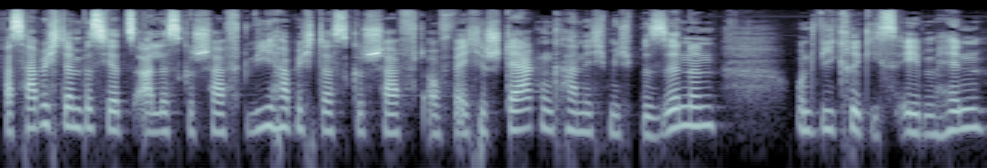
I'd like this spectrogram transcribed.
was habe ich denn bis jetzt alles geschafft, wie habe ich das geschafft, auf welche Stärken kann ich mich besinnen? Und wie kriege ich es eben hin,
